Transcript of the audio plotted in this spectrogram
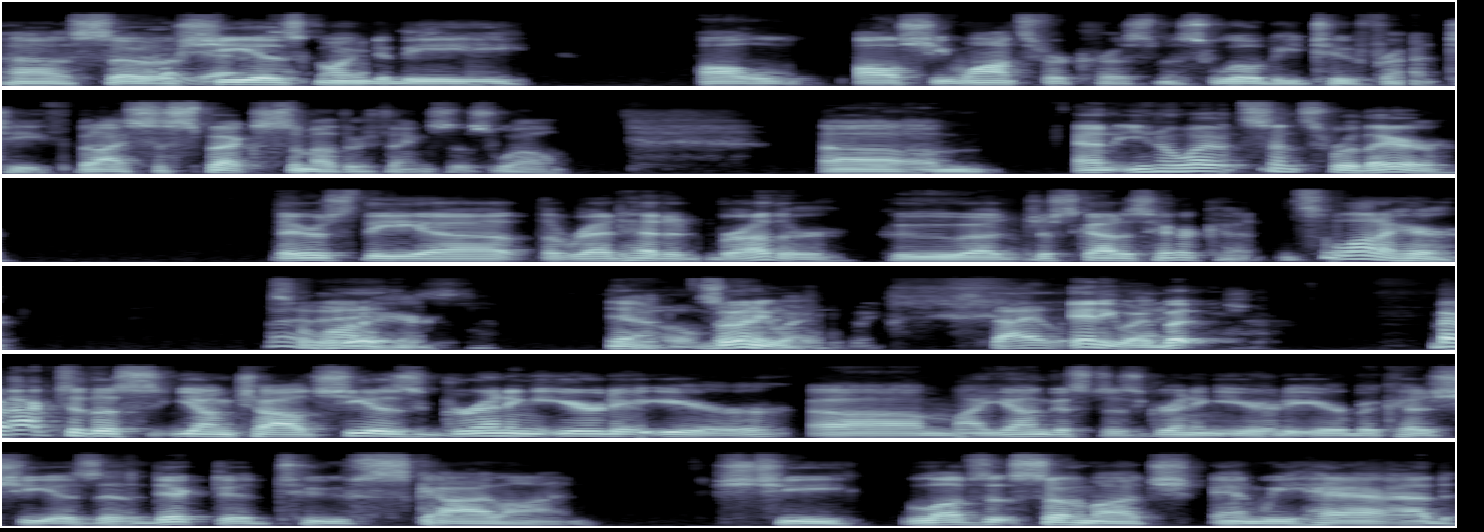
Uh, so Oh, she yeah. is going to be all all she wants for Christmas will be two front teeth, but I suspect some other things as well. Um, and you know what? Since we're there, there's the uh, the redheaded brother who uh, just got his hair cut. It's a lot of hair. It's a lot of hair. Yeah. Oh, so anyway, Stylish, Anyway, but. Back to this young child she is grinning ear to ear. Uh, my youngest is grinning ear to ear because she is addicted to skyline. She loves it so much. And we had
